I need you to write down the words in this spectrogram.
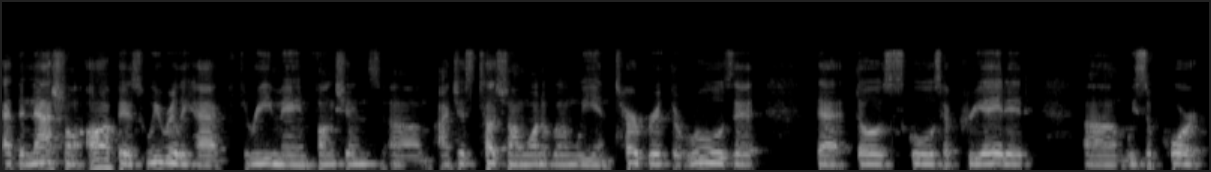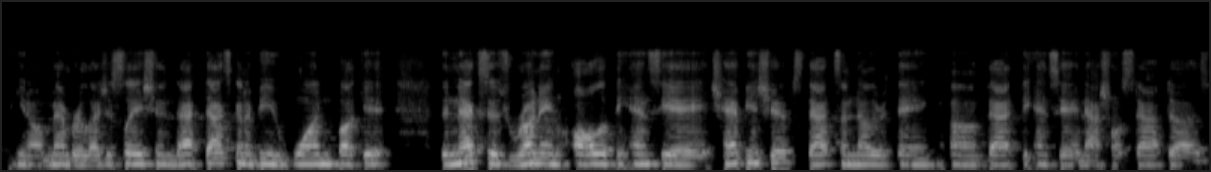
at the national office, we really have three main functions. Um, I just touched on one of them. We interpret the rules that that those schools have created. Um, we support, you know, member legislation. That that's going to be one bucket. The next is running all of the NCAA championships. That's another thing um, that the NCAA national staff does.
